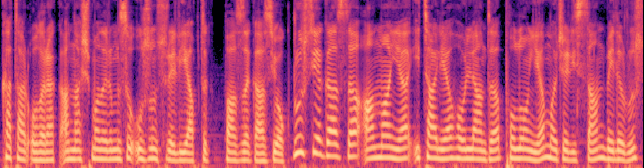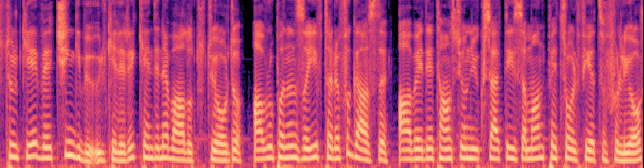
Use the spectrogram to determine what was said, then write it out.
Katar olarak anlaşmalarımızı uzun süreli yaptık. Fazla gaz yok. Rusya gazda Almanya, İtalya, Hollanda, Polonya, Macaristan, Belarus, Türkiye ve Çin gibi ülkeleri kendine bağlı tutuyordu. Avrupa'nın zayıf tarafı gazdı. ABD tansiyonu yükselttiği zaman petrol fiyatı fırlıyor.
